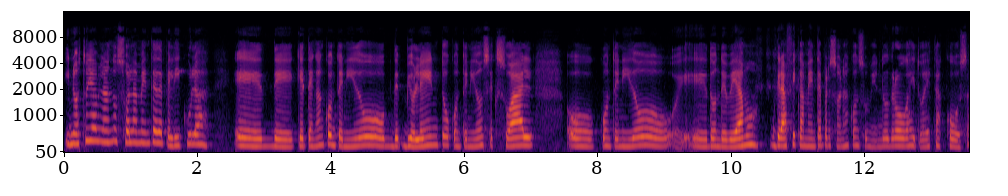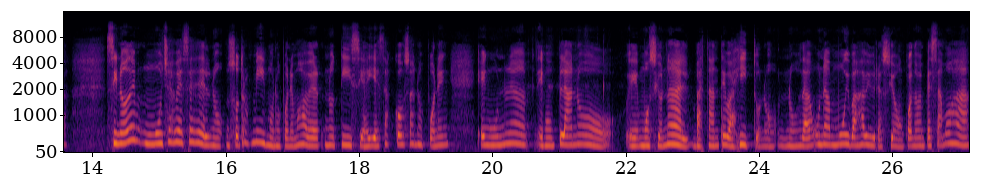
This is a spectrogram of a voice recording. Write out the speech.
Y no estoy hablando solamente de películas eh, de, que tengan contenido violento, contenido sexual o contenido eh, donde veamos gráficamente personas consumiendo drogas y todas estas cosas, sino de muchas veces de nosotros mismos nos ponemos a ver noticias y esas cosas nos ponen en, una, en un plano emocional bastante bajito, nos da una muy baja vibración. Cuando empezamos a,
